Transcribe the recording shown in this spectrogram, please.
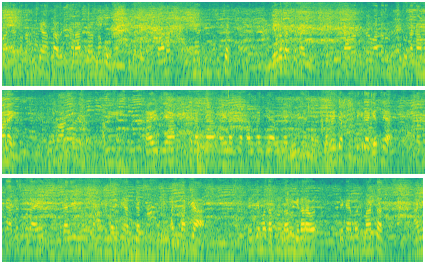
पाल्यांचा जर विषय असला तर तिथं राजकारण नको. तिथं फक्त पालक विद्यार्थी शिक्षक एवढंच असलं पाहिजे. जेणेकरून गावाचं वातावरण दूषित होता कामा नाही त्याच्यामुळे आम्ही शाळेच्या शिक्षकांच्या महिलांच्या पालकांच्या विद्यार्थ्यांच्या सगळ्यांच्या प्रतिक्रिया घेतल्या. आता सध्या आपल्यासोबत आहेत शालेय व्यवस्थापन समितीचे अध्यक्ष अशफाक त्यांचे मत आपण जाणून घेणार आहोत. ते काय मत मांडतात आणि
